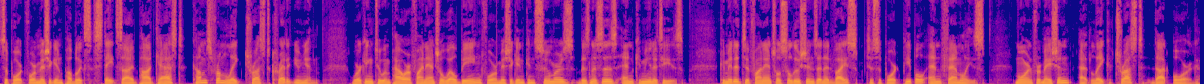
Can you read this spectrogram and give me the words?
Support for Michigan Public's stateside podcast comes from Lake Trust Credit Union, working to empower financial well being for Michigan consumers, businesses, and communities. Committed to financial solutions and advice to support people and families. More information at laketrust.org.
